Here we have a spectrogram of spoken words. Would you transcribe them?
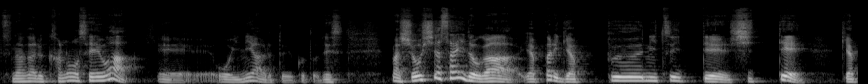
つながる可能性はえー、大いにあるということです。まあ、消費者サイドがやっぱりギャップについて知ってギャッ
